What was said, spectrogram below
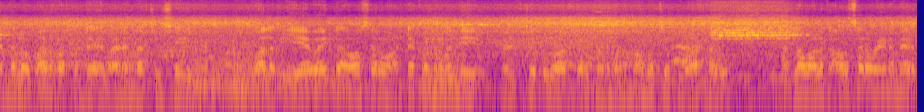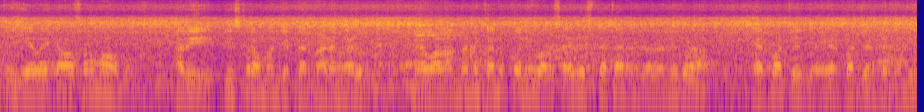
ఎండలో బాధపడుతుంటే మేడం గారు చూసి వాళ్ళకి ఏవైతే అవసరం అంటే కొంతమంది బెల్ట్ చెప్పులు వాడతారు కొంతమంది మామూలు చెప్పులు వాడతారు. అట్లా వాళ్ళకి అవసరమైన మేరకు ఏవైతే అవసరమో అవి తీసుకురమ్మని చెప్పారు మేడం గారు మేము వాళ్ళందరినీ కనుక్కొని వాళ్ళ సైజెస్ ప్రకారం ఇవన్నీ అన్నీ కూడా ఏర్పాటు చే ఏర్పాటు చేయడం జరిగింది.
